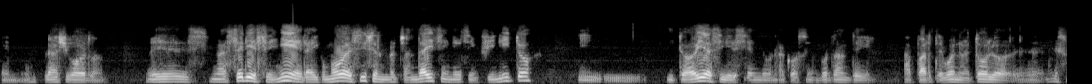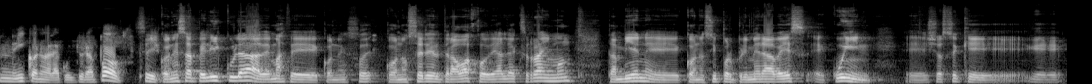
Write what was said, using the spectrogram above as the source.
en Flash Gordon. Es una serie señera y como vos decís, el merchandising es infinito y, y todavía sigue siendo una cosa importante aparte, bueno, de todo lo, eh, es un icono de la cultura pop. Sí, con esa película, además de conocer, el trabajo de Alex Raymond, también eh, conocí por primera vez eh, Queen. yo sé que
